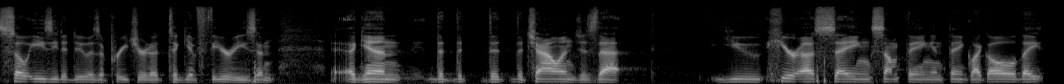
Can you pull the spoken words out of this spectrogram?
So easy to do as a preacher to, to give theories. And again, the, the, the, the challenge is that you hear us saying something and think like, oh, they,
